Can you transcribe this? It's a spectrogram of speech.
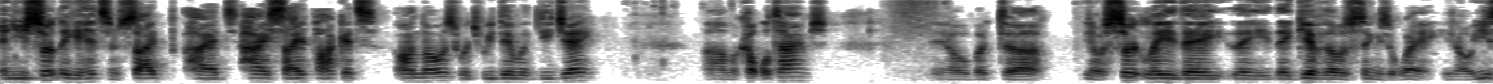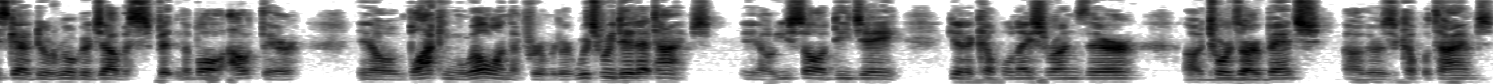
and you certainly can hit some side high, high side pockets on those, which we did with DJ um, a couple times. You know, but uh, you know certainly they they they give those things away. You know, you just got to do a real good job of spitting the ball out there you know, blocking well on the perimeter, which we did at times. You know, you saw DJ get a couple nice runs there uh, towards our bench. Uh, there was a couple times,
